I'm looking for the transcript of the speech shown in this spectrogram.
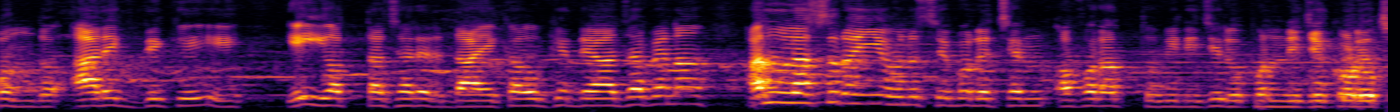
বন্ধু আরেক দিকে এই অত্যাচারের দায় কাউকে দেয়া যাবে না। আল্লাহ সুরাই বলেছেন অপরাধ তুমি নিজের উপর নিজে করেছ।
